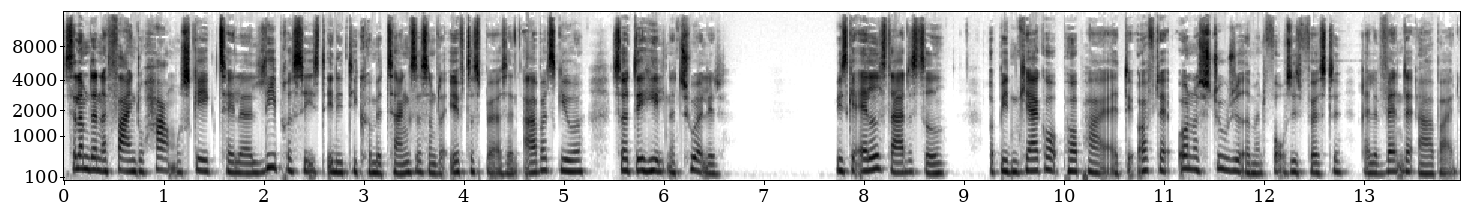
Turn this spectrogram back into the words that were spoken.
Selvom den erfaring, du har, måske ikke taler lige præcist ind i de kompetencer, som der efterspørges af en arbejdsgiver, så er det helt naturligt. Vi skal alle starte et sted, og Bitten Kjærgaard påpeger, at det ofte er under studiet, at man får sit første relevante arbejde.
